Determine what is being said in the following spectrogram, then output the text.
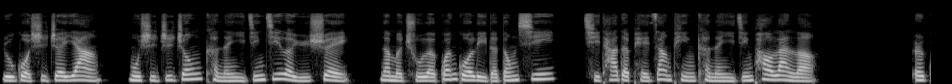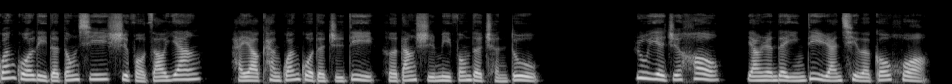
如果是这样，墓室之中可能已经积了雨水，那么除了棺椁里的东西，其他的陪葬品可能已经泡烂了。而棺椁里的东西是否遭殃，还要看棺椁的质地和当时密封的程度。入夜之后。洋人的营地燃起了篝火，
